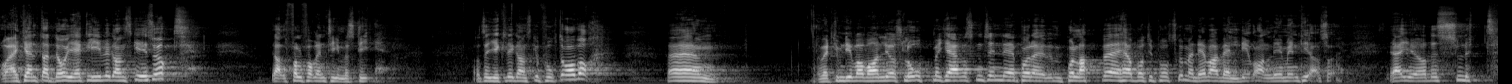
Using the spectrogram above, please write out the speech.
Og jeg kjente at da gikk livet ganske i sørt. Iallfall for en times tid. Og så gikk det ganske fort over. Um, Jeg vet ikke om de var vanlige å slå opp med kjæresten sin på, på lappe her borte i Porsgrunn, men det var veldig vanlig i min tid. altså. Jeg gjør det slutt.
